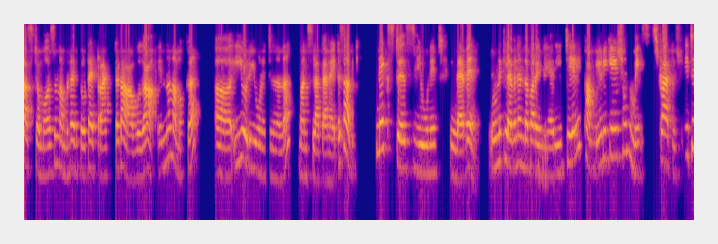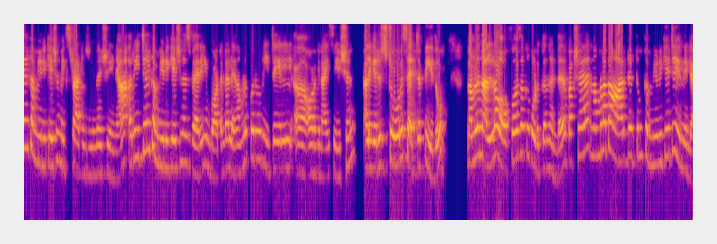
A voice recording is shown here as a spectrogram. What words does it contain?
കസ്റ്റമേഴ്സ് നമ്മുടെ അടുത്തോട്ട് അട്രാക്റ്റഡ് ആവുക എന്ന് നമുക്ക് ഈ ഒരു യൂണിറ്റിൽ നിന്ന് മനസ്സിലാക്കാനായിട്ട് സാധിക്കും. Next is unit eleven unit eleven എന്താ പറയുന്നത് retail communication mix strategy retail communication mix strategy എന്ന് വെച്ച് കഴിഞ്ഞാൽ retail communication is very important അല്ലെ? നമ്മളിപ്പോ ഒരു റീറ്റെയിൽ ഓർഗനൈസേഷൻ അല്ലെങ്കിൽ ഒരു സ്റ്റോർ സെറ്റപ്പ് ചെയ്തു. നമ്മൾ നല്ല ഓഫേഴ്സ് ഒക്കെ കൊടുക്കുന്നുണ്ട്. പക്ഷെ നമ്മൾ അത് ആരുടെ അടുത്തും കമ്മ്യൂണിക്കേറ്റ് ചെയ്യുന്നില്ല.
